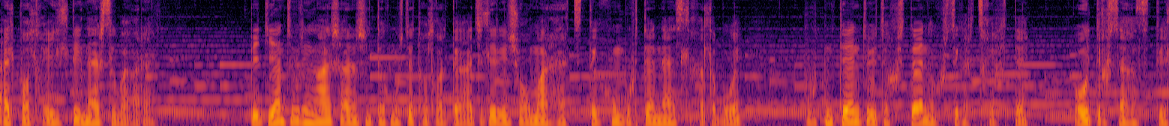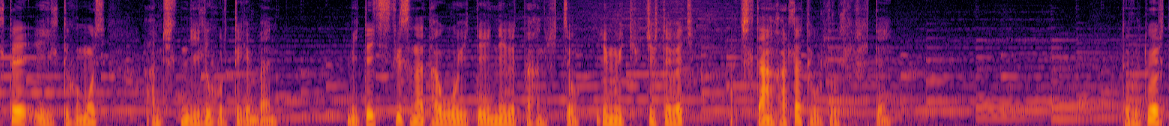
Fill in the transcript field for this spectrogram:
аль болох ээлдэг найрсаг байгаарай. Бид янз бүрийн ааш харан шинтэй хүмүүстэй тулгардаг, ажил хэргийн шугамар хайрцдаг, хүн бүртээ найзлах алга бүгэ бүгднтэй зүй зохистой нөхөрсөг харьцах хэрэгтэй. Өөдрөх сайхан сэтгэлтэй ээлдэг хүмүүс амжилтанд илүү хүрдэг юм байна. Мэдээж сэтгэл санаа тавгүй үедээ инээгээд байх нь хэцүү. Ийм үед төвчээртэй байж ажилтаа анхаарлаа төвлөрүүлэх хэрэгтэй. Дөрөвдүгээрт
